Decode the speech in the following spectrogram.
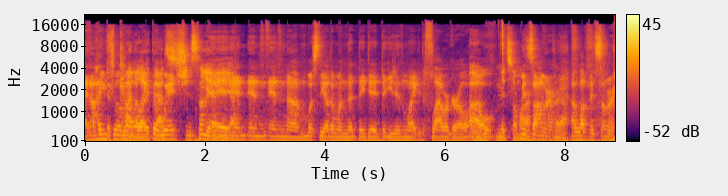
I know how you It's feel about like, like the witch and something. Yeah, yeah, yeah. And and and um, what's the other one that they did that you didn't like? The Flower Girl. Oh, Midsommar. Midsommar. Yeah. I love Midsommar,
